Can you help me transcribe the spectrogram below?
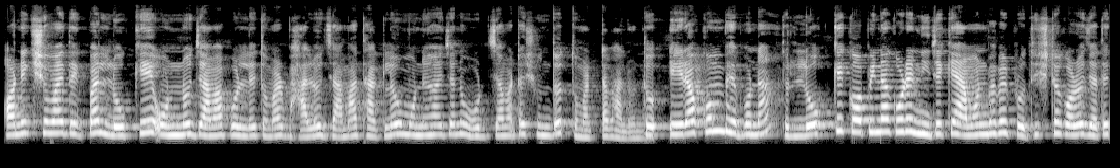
অনেক সময় দেখবা লোকে অন্য জামা পরলে তোমার ভালো জামা থাকলেও মনে হয় যেন ওর জামাটা সুন্দর, তোমারটা ভালো না। তো এরকম ভেবো না। তো লোককে কপি না করে নিজেকে এমনভাবে প্রতিষ্ঠা করো যাতে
